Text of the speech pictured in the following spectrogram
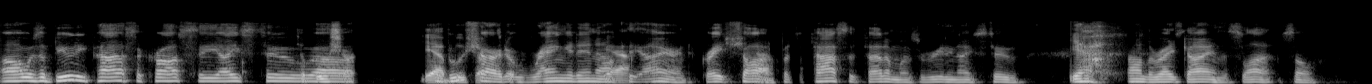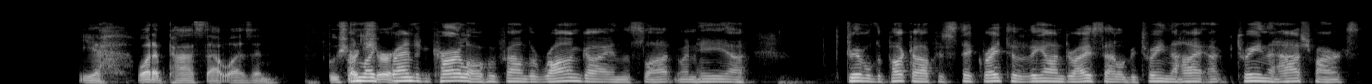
Oh, it was a beauty pass across the ice to, to uh, yeah, Bouchard, Bouchard rang it in off yeah. the iron. Great shot, yeah. but the pass that fed him was really nice too. Yeah, found the right guy in the slot. So, yeah, what a pass that was, and Bouchard. Unlike sure. Brandon Carlo, who found the wrong guy in the slot when he uh, dribbled the puck off his stick right to the Leon Draisaitl between the high uh, between the hash marks.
